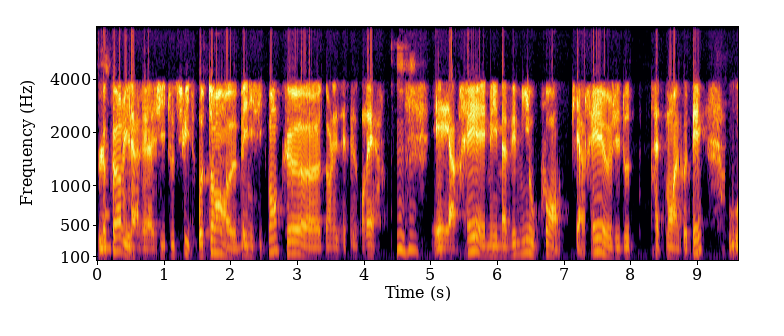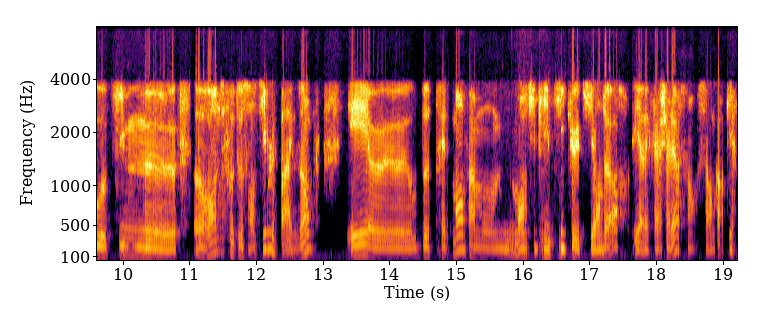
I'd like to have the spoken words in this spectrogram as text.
Le corps, il a réagi tout de suite, autant bénéfiquement que dans les effets secondaires. Mhm. Et après, mais il m'avait mis au courant. Puis après, j'ai d'autres traitements à côté ou qui me rendent photosensible par exemple et euh, d'autres traitements enfin mon, antibiotique qui endort et avec la chaleur c'est encore pire.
